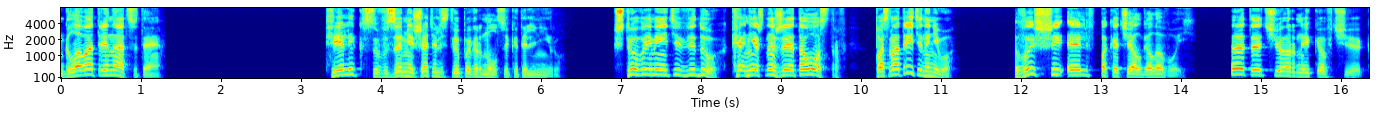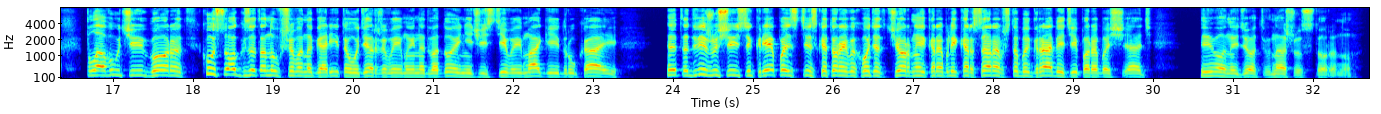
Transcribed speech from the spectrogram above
Глава 13 Феликс в замешательстве повернулся к Этельниру. «Что вы имеете в виду? Конечно же, это остров! Посмотрите на него!» Высший эльф покачал головой. «Это черный ковчег, плавучий город, кусок затонувшего нагарита, удерживаемый над водой нечестивой магией Друкаи. Это движущаяся крепость, из которой выходят черные корабли корсаров, чтобы грабить и порабощать. И он идет в нашу сторону.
